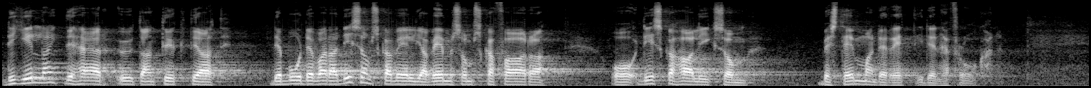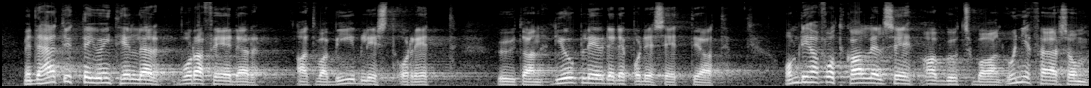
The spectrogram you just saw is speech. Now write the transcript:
de gillade inte det här utan tyckte att det borde vara de som ska välja vem som ska fara och de ska ha liksom bestämmande rätt i den här frågan. Men det här tyckte ju inte heller våra fäder att var bibliskt och rätt, utan de upplevde det på det sättet att om de har fått kallelse av Guds barn, ungefär som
